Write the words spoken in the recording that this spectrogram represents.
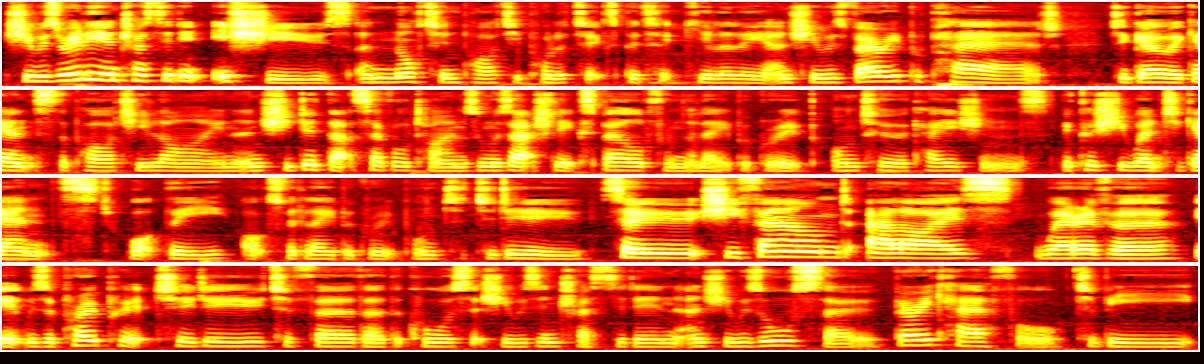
she was really interested in issues and not in party politics particularly. And she was very prepared to go against the party line, and she did that several times and was actually expelled from the Labour group on two occasions because she went against what the Oxford Labour group wanted to do. So she found allies wherever it was appropriate to do to further the cause that she was interested in, and she was also very careful to be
